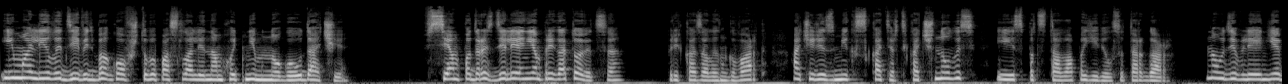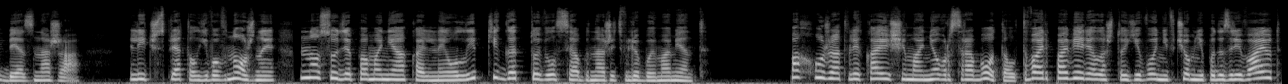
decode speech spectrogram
и молила девять богов, чтобы послали нам хоть немного удачи. «Всем подразделениям приготовиться!» — приказал Ингвард, а через миг скатерть качнулась, и из-под стола появился Таргар. На удивление, без ножа. Лич спрятал его в ножны, но, судя по маниакальной улыбке, готовился обнажить в любой момент. Похоже, отвлекающий маневр сработал. Тварь поверила, что его ни в чем не подозревают,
